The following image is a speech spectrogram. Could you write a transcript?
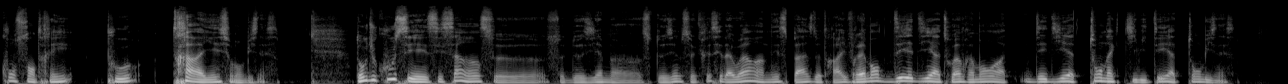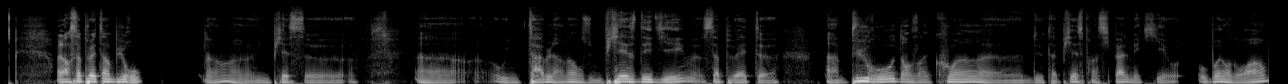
concentrer pour travailler sur mon business. Donc du coup, c'est ça, hein, ce, deuxième, euh, secret, c'est d'avoir un espace de travail vraiment dédié à toi, vraiment dédié à ton activité, à ton business. Alors ça peut être un bureau, hein, une pièce euh, ou une table hein, dans une pièce dédiée, ça peut être euh, un bureau dans un coin de ta pièce principale, mais qui est au, bon endroit.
